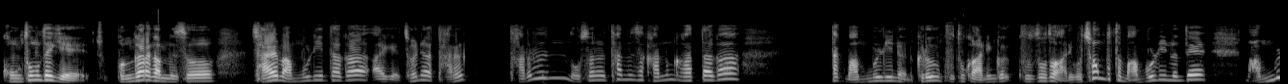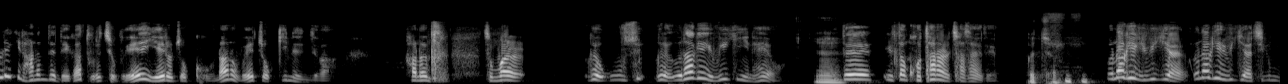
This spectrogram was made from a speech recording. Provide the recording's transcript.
공통되게 좀 번갈아 가면서 잘 맞물리다가 아 이게 전혀 다른 다른 노선을 타면서 가는 것 같다가 딱 맞물리는 그런 구도가 아닌 거 구도도 아니고 처음부터 맞물리는데 맞물리긴 하는데 내가 도대체 왜 얘를 쫓고 나는 왜 쫓기는지가 하는 정말 그 우수 그래 은하계의 위기긴 해요. 예, 근데 일단 코타나를 찾아야 돼요. 그쵸. 은하계의 위기야. 은하계의 위기야. 지금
